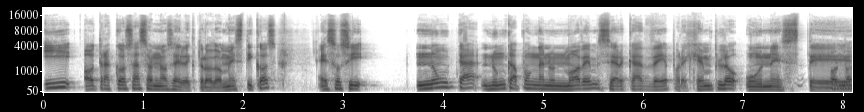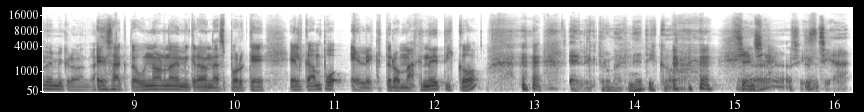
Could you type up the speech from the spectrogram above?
Y otra cosa son los electrodomésticos. Eso sí, nunca, nunca pongan un modem cerca de, por ejemplo, un este Horno de microondas. Exacto, un horno de microondas, porque el campo electromagnético Electromagnético. Ciencia. Ah, ciencia.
